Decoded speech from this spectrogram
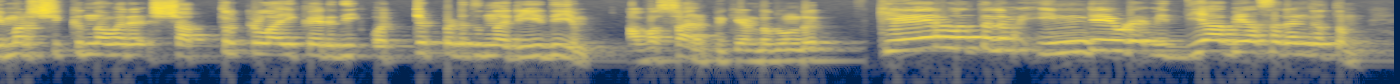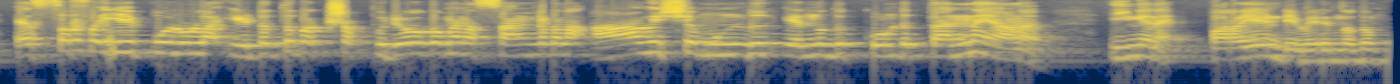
വിമർശിക്കുന്നവരെ ശത്രുക്കളായി കരുതി ഒറ്റപ്പെടുത്തുന്ന രീതിയും അവസാനിപ്പിക്കേണ്ടതുണ്ട്. കേരളത്തിലും ഇന്ത്യയുടെ വിദ്യാഭ്യാസ രംഗത്തും എസ് എഫ് ഐയെ പോലുള്ള ഇടതുപക്ഷ പുരോഗമന സംഘടന ആവശ്യമുണ്ട് എന്നത് കൊണ്ട് തന്നെയാണ് ഇങ്ങനെ പറയേണ്ടി വരുന്നതും.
